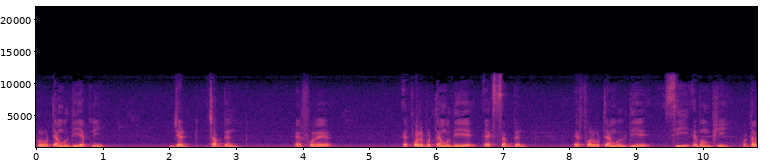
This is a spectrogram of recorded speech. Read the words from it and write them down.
পরবর্তী আঙ্গুল দিয়ে আপনি জেড চাপবেন। এরপরে, এর পরবর্তী আঙ্গুল দিয়ে এক্স চাপবেন। এর পরবর্তী আঙ্গুল দিয়ে সি এবং ভি। অর্থাৎ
